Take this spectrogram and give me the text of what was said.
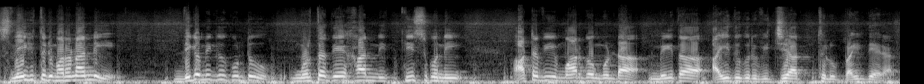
స్నేహితుడి మరణాన్ని దిగమింగుకుంటూ మృతదేహాన్ని తీసుకొని అటవీ మార్గం గుండా మిగతా ఐదుగురు విద్యార్థులు బయలుదేరారు.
